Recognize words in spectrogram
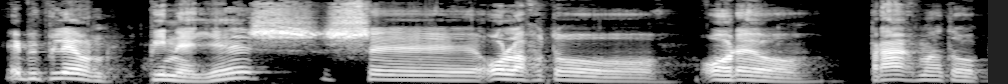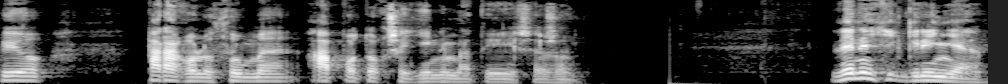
επιπλέον πινελιές σε όλο αυτό το ωραίο πράγμα το οποίο παρακολουθούμε από το ξεκίνημα της σεζόν. Δεν έχει γκρίνια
